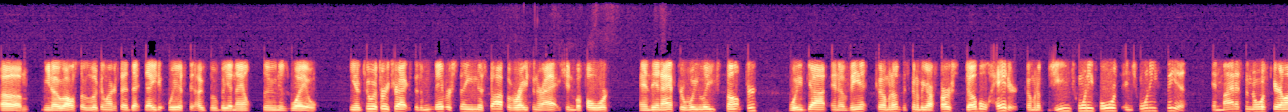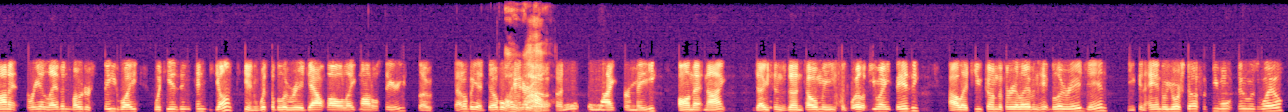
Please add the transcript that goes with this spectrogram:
Um, you know, also looking like I said that date at Wythe that hopefully will be announced soon as well. You know, two or three tracks that have never seen this type of racing or action before. And then after we leave Sumter, we've got an event coming up that's going to be our first double header coming up June 24th and 25th in Madison, North Carolina at 311 Motor Speedway, which is in conjunction with the Blue Ridge Outlaw Late Model Series. So that'll be a double Oh, header, wow. uh, an awesome night for me on that night. Jason's done told me, he said, well, if you ain't busy, I'll let you come to 311 hit Blue Ridge, and you can handle your stuff if you want to as well.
